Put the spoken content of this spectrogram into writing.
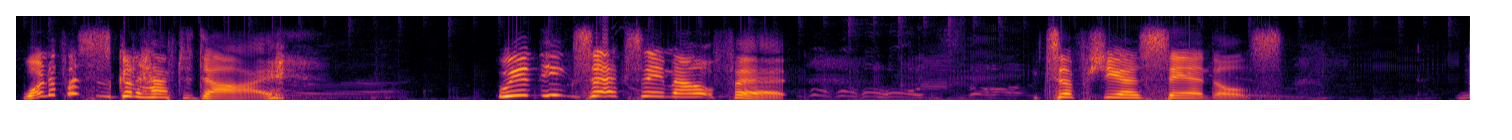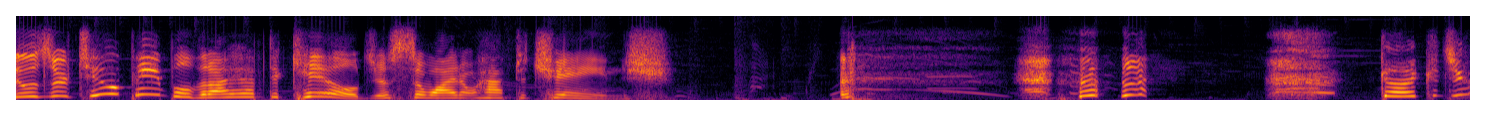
One of us is gonna have to die. We have the exact same outfit. Except she has sandals. Those are two people that I have to kill just so I don't have to change. God, could you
